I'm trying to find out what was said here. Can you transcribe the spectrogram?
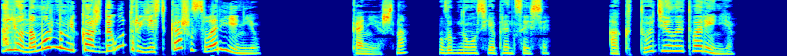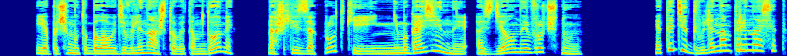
Алена, а можно мне каждое утро есть кашу с вареньем?» «Конечно», — улыбнулась я принцессе. А кто делает варенье? Я почему-то была удивлена, что в этом доме нашлись закрутки и не магазинные, а сделанные вручную. Это дедуля нам приносит.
